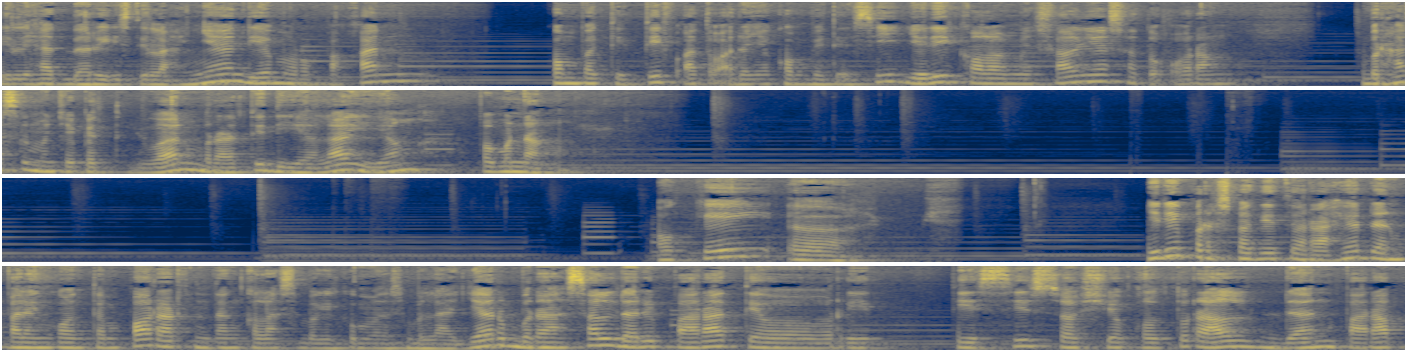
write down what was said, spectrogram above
dilihat dari istilahnya dia merupakan kompetitif atau adanya kompetisi. Jadi kalau misalnya satu orang berhasil mencapai tujuan berarti dialah yang pemenang. Oke, okay, uh, eh, jadi perspektif terakhir dan paling kontemporer tentang kelas sebagai komunitas belajar berasal dari para teoritisi sosiokultural dan para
